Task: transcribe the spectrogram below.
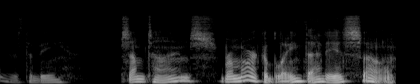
appears to be. Sometimes, remarkably, that is so.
